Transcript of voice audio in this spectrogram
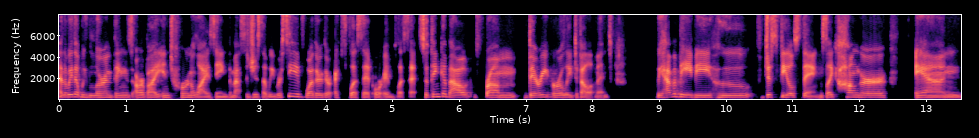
And the way that we learn things are by internalizing the messages that we receive, whether they're explicit or implicit. So think about from very early development. We have a baby who just feels things like hunger and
